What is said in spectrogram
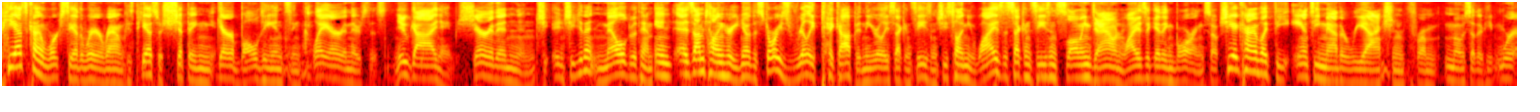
PS kind of works the other way around because PS was shipping Garibaldi and Sinclair, and there's this new guy named Sheridan, and she, and she didn't meld with him. And as I'm telling her, you know, the stories really pick up in the early second season. She's telling me, why is the second season slowing down? Why is it getting boring? So she had kind of like the anti Mather reaction from most other people, where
